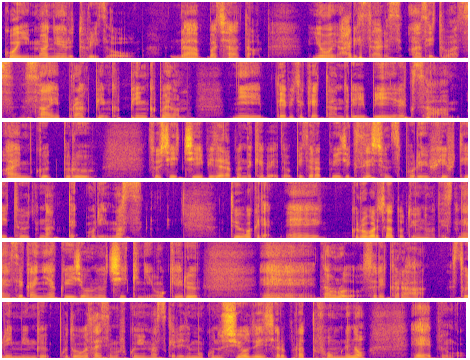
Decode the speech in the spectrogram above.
5位、マニュエル・トゥリゾ、La Bachata。4位、ハリー・スタイルズ、As It Was。3位、ブラックピンク、 Pink Venom。2位、デビッド・ゲッターリー・ビー・レクサー、I'm Good Blue。そして1位、ビザラップ、ケベード、ビザラップ Music Sessions, Volume 52となっております。というわけで、えー、グローバルチャートというのはですね、世界200以上の地域における、えー、ダウンロード、それからストリーミング、動画再生も含みますけれども、この主要デジタルプラットフォームでの、えー、分を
